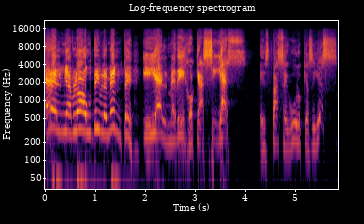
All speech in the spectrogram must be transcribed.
Él me habló audiblemente y Él me dijo que así es. ¿Estás seguro que así es?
